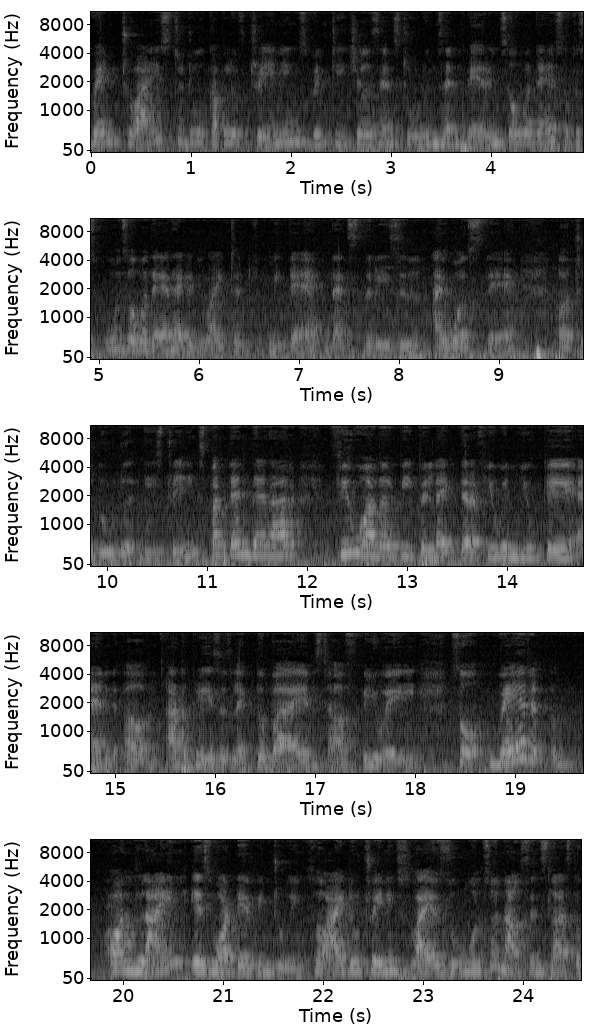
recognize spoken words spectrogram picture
went twice to do a couple of trainings with teachers and students and parents over there. So the schools over there had invited me there. That's the reason I was there uh, to do the, these trainings. But then there are few other people like there are few in UK and um, other places like Dubai and stuff, UAE. So where online is what they've been doing. So I do trainings via Zoom also now since last the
